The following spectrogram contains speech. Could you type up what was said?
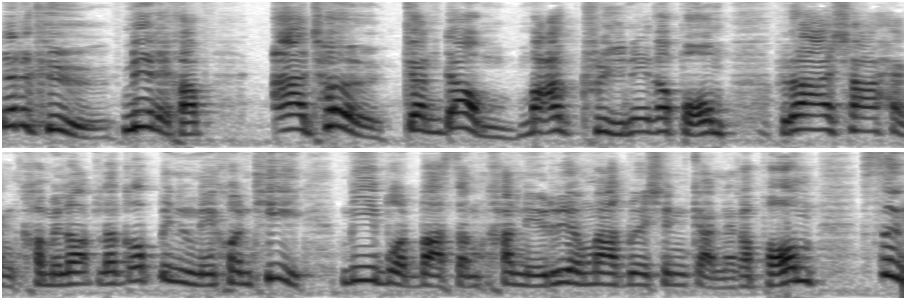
นั่นก็คือนี่เลยครับอาร์เธอร์กันดัมมาร์คทรีนี่ครับผม ราชาแห่งคาเมลอดแล้วก็เป็นหนึ่งในคนที่มีบทบาทสำคัญในเรื่องมากด้วยเช่นกันนะครับผม ซึ่ง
